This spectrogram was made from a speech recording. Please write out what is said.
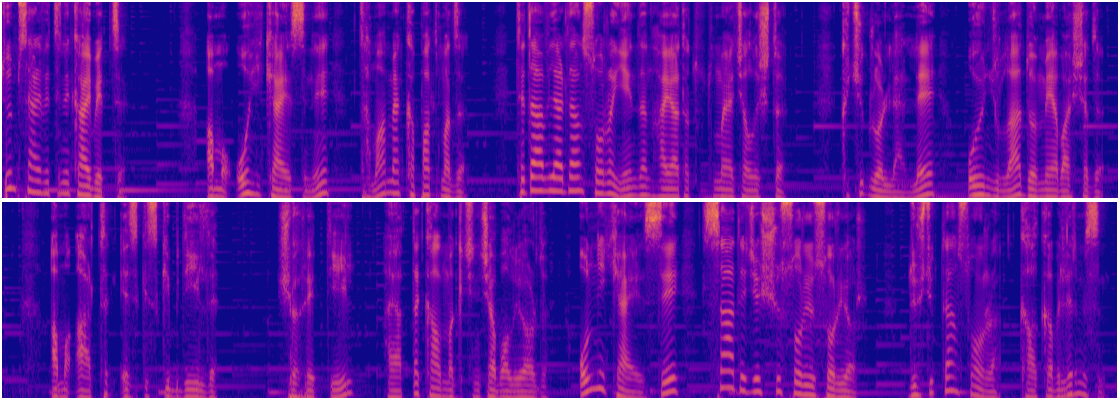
Tüm servetini kaybetti. Ama o hikayesini tamamen kapatmadı. Tedavilerden sonra yeniden hayata tutunmaya çalıştı. Küçük rollerle oyunculuğa dönmeye başladı. Ama artık eskisi gibi değildi. Şöhret değil, hayatta kalmak için çabalıyordu. Onun hikayesi sadece şu soruyu soruyor. Düştükten sonra kalkabilir misin?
